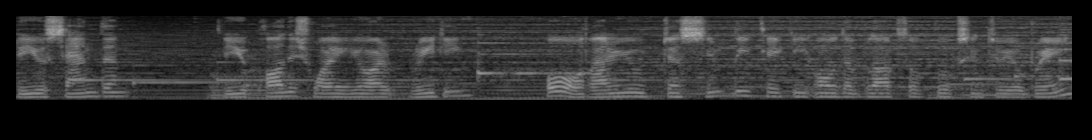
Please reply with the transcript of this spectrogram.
Do you sand them? Do you polish while you are reading? Or are you just simply taking all the blocks of books into your brain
